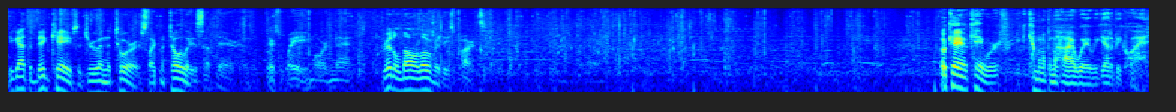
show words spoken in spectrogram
You got the big caves that drew in the tourists, like Metolius up there. And there's way more than that. Riddled all over these parts. Okay, okay, we're coming up on the highway. We gotta be quiet.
